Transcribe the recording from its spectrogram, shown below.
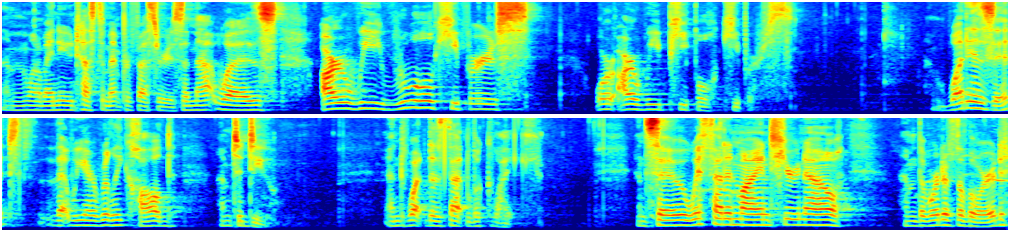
um, one of my New Testament professors, and that was Are we rule keepers or are we people keepers? What is it that we are really called um, to do? And what does that look like? And so, with that in mind, here now um, the word of the Lord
